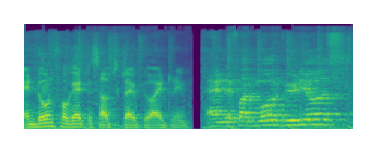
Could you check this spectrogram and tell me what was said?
And don't forget to subscribe to iDream. And for more videos,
